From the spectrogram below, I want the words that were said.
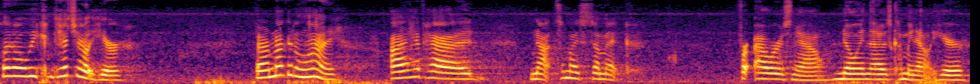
what all we can catch out here. But I'm not going to lie. I have had knots in my stomach for hours now, knowing that I was coming out here.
